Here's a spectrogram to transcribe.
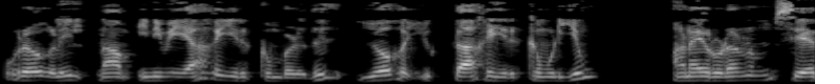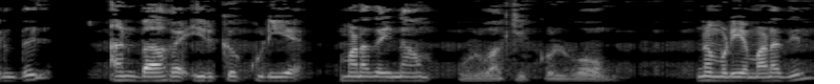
உறவுகளில் நாம் இனிமையாக இருக்கும் பொழுது யோக யுக்தாக இருக்க முடியும். அனைவருடனும் சேர்ந்து அன்பாக இருக்கக்கூடிய மனதை நாம் உருவாக்கிக் கொள்வோம். நம்முடைய மனதில்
